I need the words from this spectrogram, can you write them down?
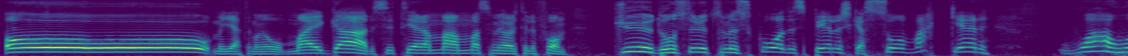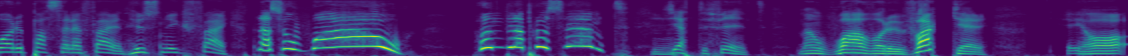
Oh! Med jättemånga ord. My God! Citerar mamma som jag har i telefon. Gud, hon ser ut som en skådespelerska. Så vacker! Wow, vad du passar den färgen. Hur snygg färg. Men alltså wow! 100 procent! Mm. Jättefint. Men wow, vad du är vacker! Ja,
